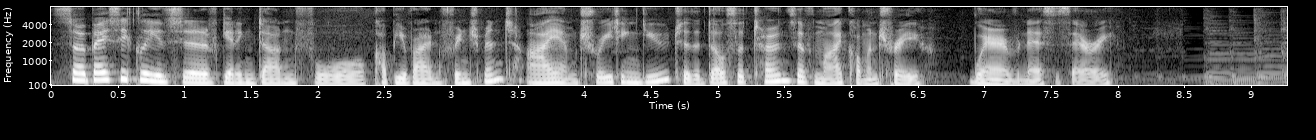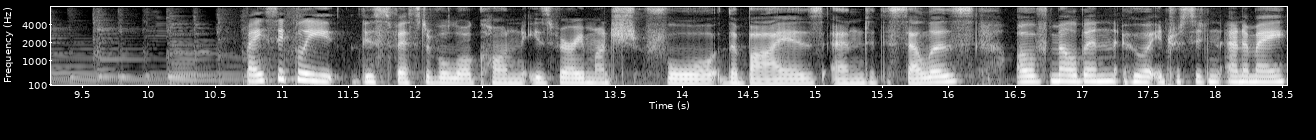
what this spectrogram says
So basically, instead of getting done for copyright infringement, I am treating you to the dulcet tones of my commentary wherever necessary. Basically, this festival or con is very much for the buyers and the sellers of Melbourne who are interested in anime.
